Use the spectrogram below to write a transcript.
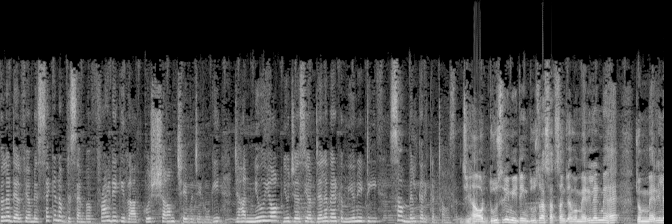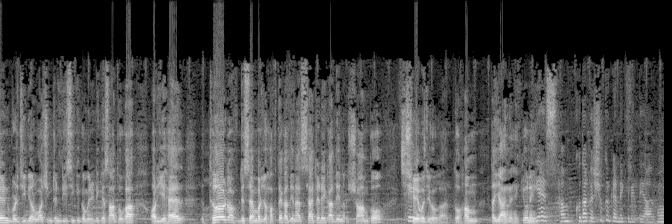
फिलाडेल्फिया में सेकेंड ऑफ़ दिसंबर फ्राइडे की रात को शाम छह बजे होगी जहाँ न्यूयॉर्क न्यू जर्सी और डेलावेयर कम्युनिटी सब मिलकर इकट्ठा हो सकते जी हाँ और दूसरी मीटिंग दूसरा सत्संग जो है वो मैरीलैंड में है जो मेरीलैंड वर्जीनिया और वॉशिंगटन डीसी की कम्युनिटी के साथ होगा और ये है थर्ड ऑफ़ दिसंबर जो हफ़्ते का दिन है सैटरडे का दिन शाम को छह बजे। होगा। तो हम तैयार रहें क्यों नहीं? यस हम खुदा का शुक्र करने के लिए तैयार हों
